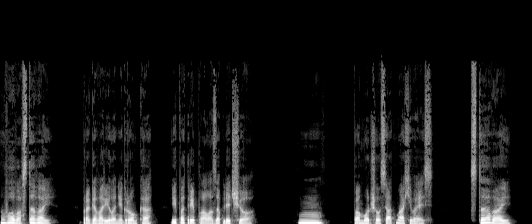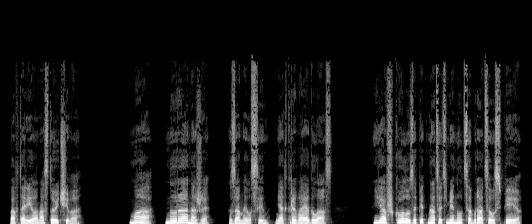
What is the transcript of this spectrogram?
«Вова, вставай!» проговорила негромко и потрепала за плечо. «М-м-м», поморщился, отмахиваясь. «Вставай», — повторила настойчиво. «Ма, ну рано же», — заныл сын, не открывая глаз. «Я в школу за пятнадцать минут собраться успею».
